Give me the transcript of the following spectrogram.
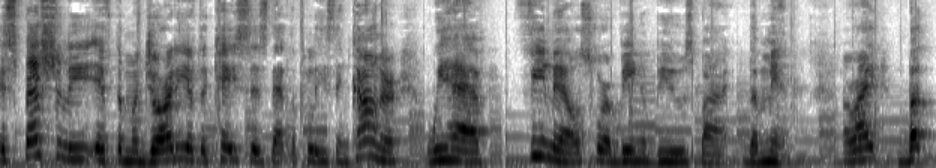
especially if the majority of the cases that the police encounter, we have females who are being abused by the men. All right, but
